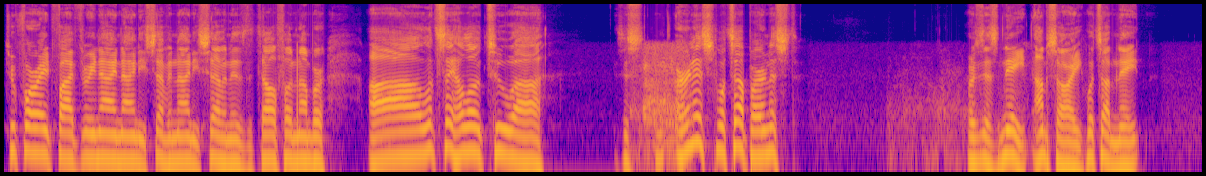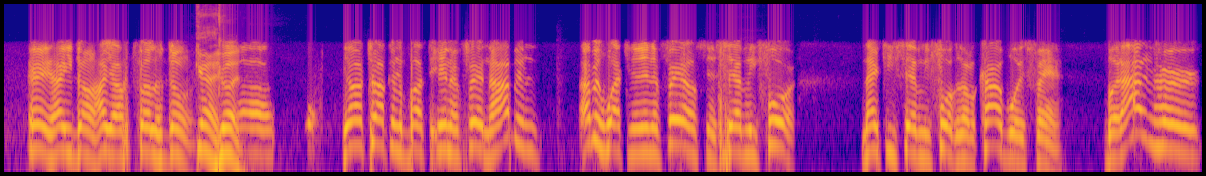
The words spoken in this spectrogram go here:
248 539 9797 is the telephone number. Uh, let's say hello to uh, is this Ernest? What's up, Ernest? Or is this Nate? I'm sorry. What's up, Nate? Hey, how you doing? How y'all fellas doing? Good. Good. Uh, y'all talking about the NFL. Now I've been I've been watching the NFL since 74, 1974 because I'm a Cowboys fan. But I didn't heard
